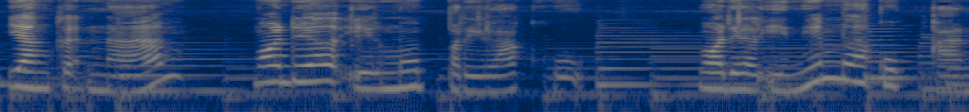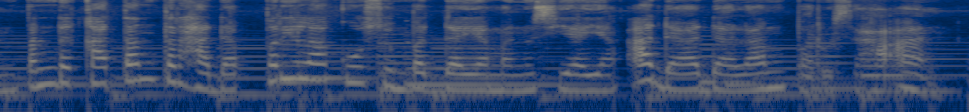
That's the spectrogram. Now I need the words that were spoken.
yang keenam, model ilmu perilaku. Model ini melakukan pendekatan terhadap perilaku sumber daya manusia yang ada dalam perusahaan.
